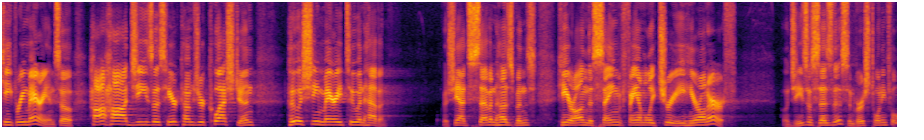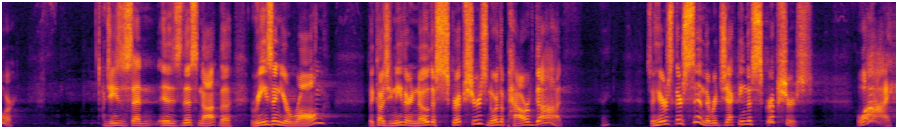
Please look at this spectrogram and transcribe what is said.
keep remarrying? So, ha ha, Jesus, here comes your question. Who is she married to in heaven? Because she had seven husbands here on the same family tree here on earth. Well, Jesus says this in verse 24. Jesus said, Is this not the reason you're wrong? Because you neither know the scriptures nor the power of God. So here's their sin. They're rejecting the scriptures. Why?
